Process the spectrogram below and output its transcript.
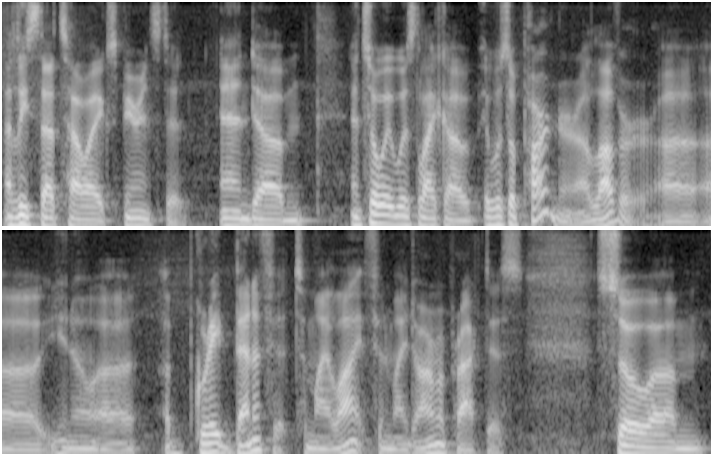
At least that's how I experienced it. And um, and so it was like a it was a partner, a lover, uh, uh, you know, uh, a great benefit to my life and my Dharma practice. So. Um,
